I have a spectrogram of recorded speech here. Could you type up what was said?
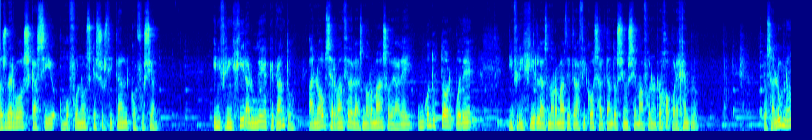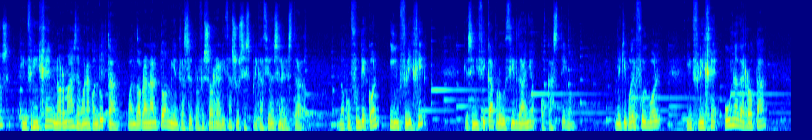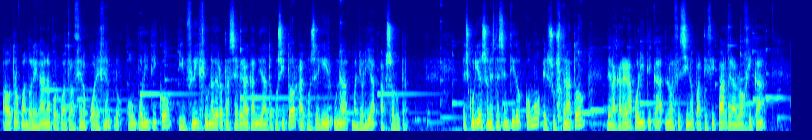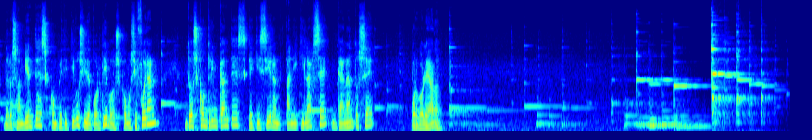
dos verbos casi homófonos que suscitan confusión. Infringir alude a quebranto, a no observancia de las normas o de la ley. Un conductor puede infringir las normas de tráfico saltándose un semáforo en rojo, por ejemplo. Los alumnos infringen normas de buena conducta cuando hablan alto mientras el profesor realiza sus explicaciones en el estrado. No confundir con infligir, que significa producir daño o castigo. Un equipo de fútbol inflige una derrota a otro cuando le gana por 4 a 0, por ejemplo, o un político inflige una derrota severa al candidato opositor al conseguir una mayoría absoluta. Es curioso en este sentido cómo el sustrato de la carrera política no hace sino participar de la lógica de los ambientes competitivos y deportivos, como si fueran dos contrincantes que quisieran aniquilarse ganándose por goleado.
